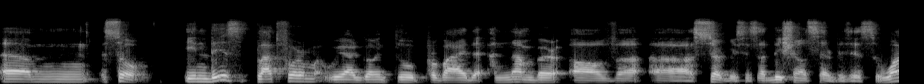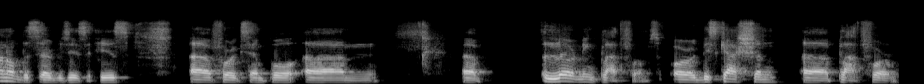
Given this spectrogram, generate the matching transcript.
um, so in this platform, we are going to provide a number of uh, uh, services, additional services. One of the services is, uh, for example, um, learning platforms or discussion platform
